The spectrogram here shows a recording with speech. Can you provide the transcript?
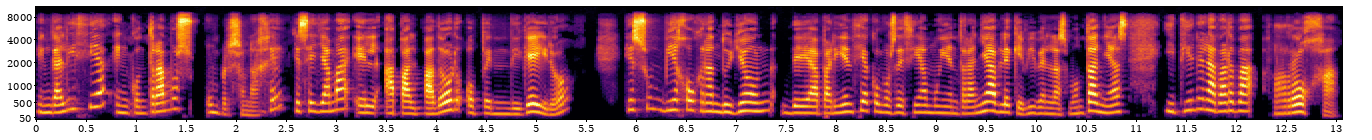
En Galicia encontramos un personaje que se llama el apalpador o pendigueiro, es un viejo grandullón de apariencia, como os decía, muy entrañable, que vive en las montañas y tiene la barba roja.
